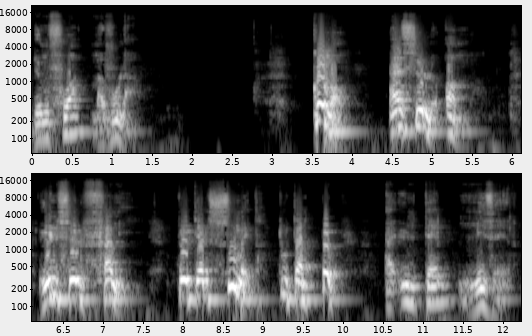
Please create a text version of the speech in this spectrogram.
de Mfoua Mavoula. Comment un seul homme, une seule famille peut-elle soumettre tout un peuple à une telle misère?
